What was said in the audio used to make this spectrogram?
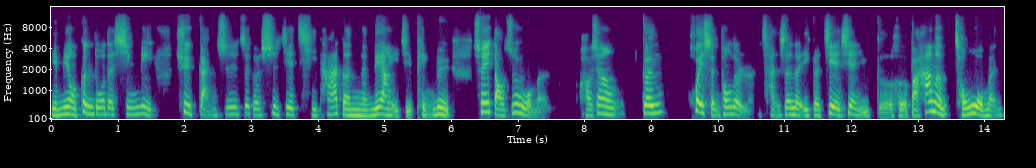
也没有更多的心力去感知这个世界其他的能量以及频率，所以导致我们好像跟。会神通的人产生了一个界限与隔阂，把他们从我们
